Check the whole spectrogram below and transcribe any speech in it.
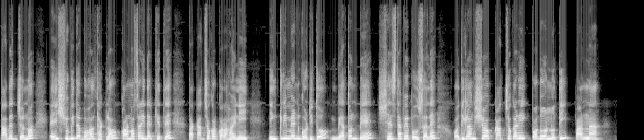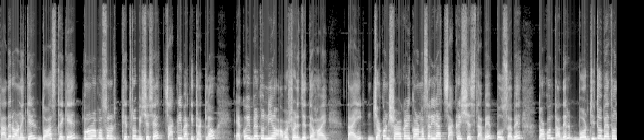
তাদের জন্য এই সুবিধা বহাল থাকলেও কর্মচারীদের ক্ষেত্রে তা কার্যকর করা হয়নি। ইনক্রিমেন্ট গঠিত বেতন পেয়ে শেষ ধাপে পৌঁছালে অধিকাংশ কার্যকারী পদোন্নতি পান না। তাদের অনেকের দশ থেকে পনেরো বছর ক্ষেত্র বিশেষে চাকরি বাকি থাকলেও একই বেতন নিয়ে অবসরে যেতে হয়। তাই যখন সরকারি কর্মচারীরা চাকরির শেষ ধাপে পৌঁছাবে, তখন তাদের বর্ধিত বেতন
